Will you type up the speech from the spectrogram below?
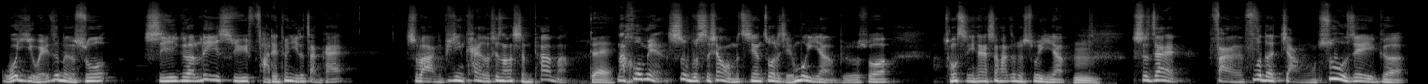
我以为这本书是一个类似于法庭推理的展开，是吧？你毕竟开头是场审判嘛，对，那后面是不是像我们之前做的节目一样，比如说《从死刑台审判》这本书一样，嗯，是在反复的讲述这个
